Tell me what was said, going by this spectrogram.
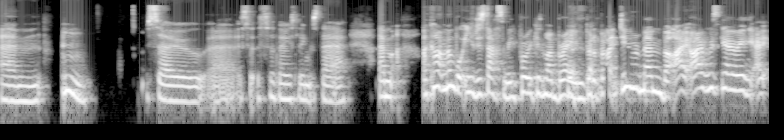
Um, so, uh, so, so, those links there. Um, I can't remember what you just asked me, probably because my brain, but, but I do remember I, I was going, I,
